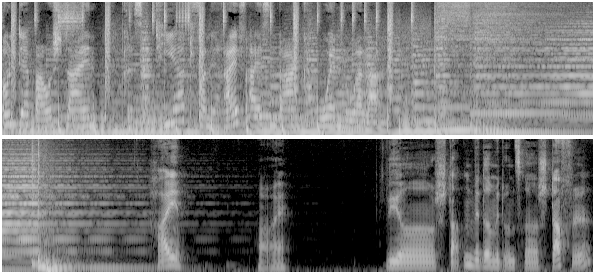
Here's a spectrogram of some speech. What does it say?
Und der Baustein, präsentiert von der Raiffeisenbank Hohenlohrland. Hi, Hi. wir starten wieder mit unserer Staffel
